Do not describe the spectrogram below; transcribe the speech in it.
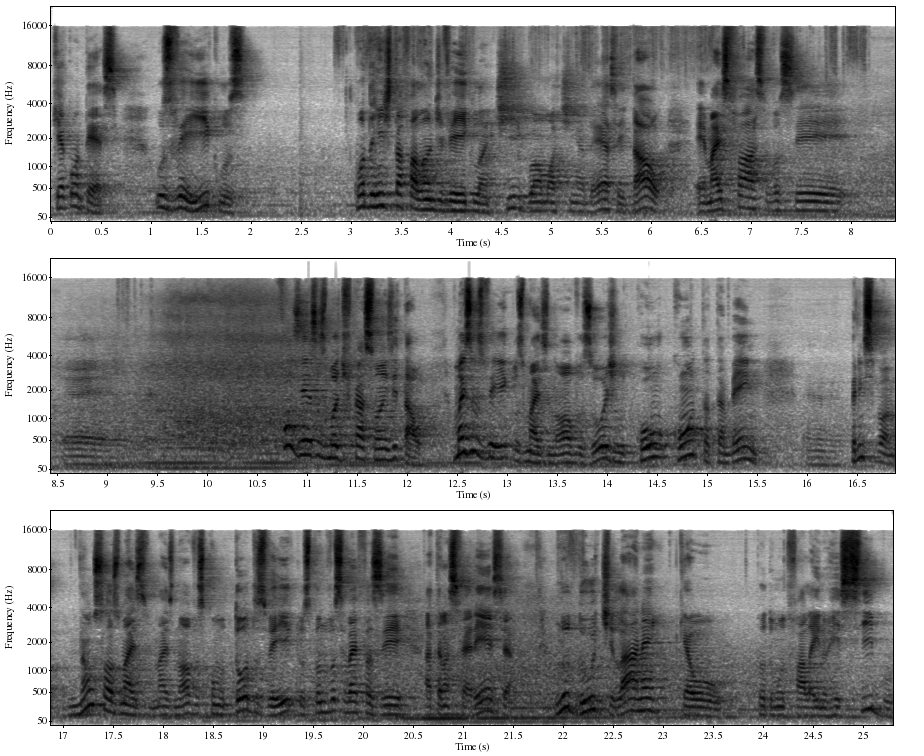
que acontece. Os veículos, quando a gente está falando de veículo antigo, uma motinha dessa e tal, é mais fácil você é, fazer essas modificações e tal. Mas os veículos mais novos hoje com, conta também é, principalmente, não só os mais, mais novos, como todos os veículos, quando você vai fazer a transferência, no DUT lá, né, que é o, todo mundo fala aí no recibo,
